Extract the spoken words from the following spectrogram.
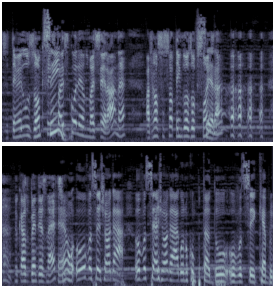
Você tem uma ilusão que você está escolhendo, mas será, né? Afinal, você só tem duas opções, Será? né? no caso do Bandersnatch. É, ou você joga, ou você joga água no computador, ou você quebra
